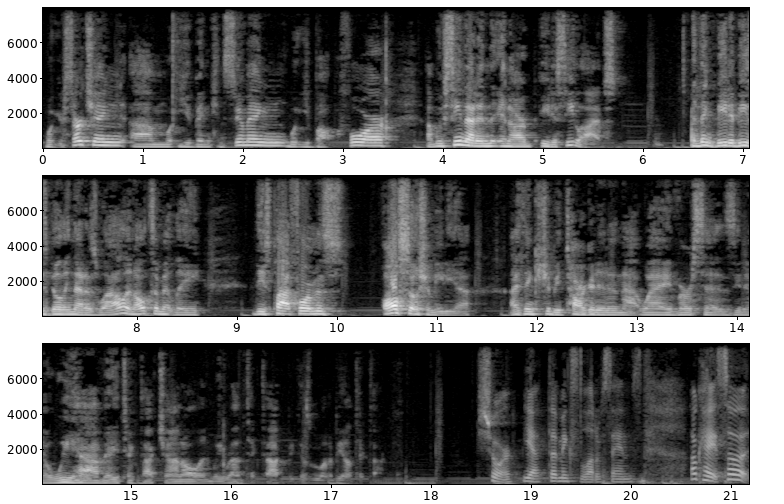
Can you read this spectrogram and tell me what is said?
what you're searching, um, what you've been consuming, what you bought before. Um, we've seen that in, in our B2C lives. I think B2B is building that as well. And ultimately, these platforms, all social media, I think should be targeted in that way versus, you know, we have a TikTok channel and we run TikTok because we want to be on TikTok. Sure. Yeah, that makes a lot of sense. Okay, so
